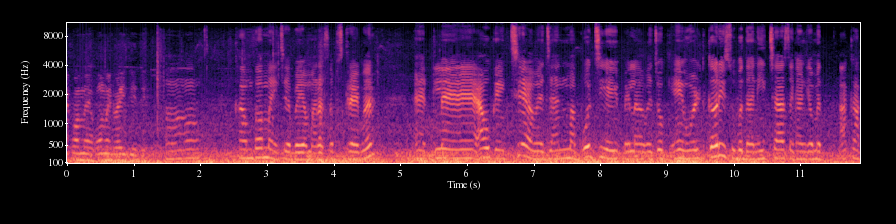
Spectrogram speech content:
એક અમે કોમેન્ટ વાઈ દીધી અ, ખાંભામાંય છે ભાઈ અમારા સબસ્ક્રાઈબર એટલે આવું કંઈક છે હવે જાનમાં પહોંચીએ એ પહેલાં હવે જો ક્યાંય હોલ્ડ કરીશું, બધાની ઈચ્છા હશે કારણ કે અમે આખા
